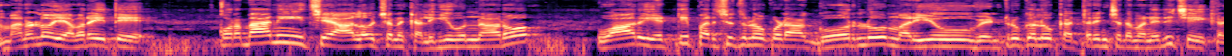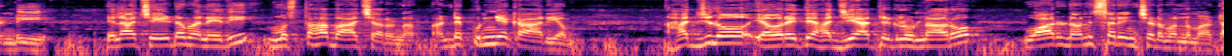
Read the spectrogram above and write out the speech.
మనలో ఎవరైతే కుర్బానీ ఇచ్చే ఆలోచన కలిగి ఉన్నారో వారు ఎట్టి పరిస్థితుల్లో కూడా గోర్లు మరియు వెంట్రుకలు కత్తిరించడం అనేది చేయకండి. ఇలా చేయడం అనేది ముస్తహబ్ ఆచరణ అంటే పుణ్యకార్యం. హజ్లో ఎవరైతే హజ్ యాత్రికులు ఉన్నారో వారిని అనుసరించడం అన్నమాట.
